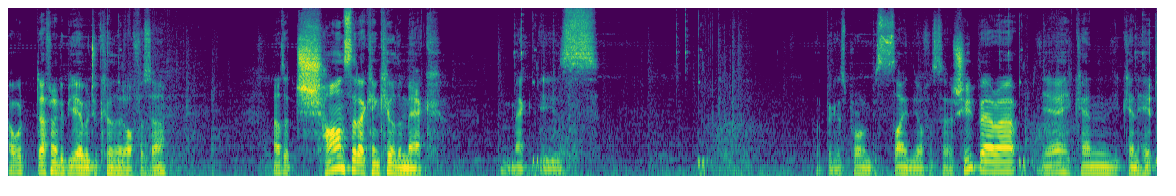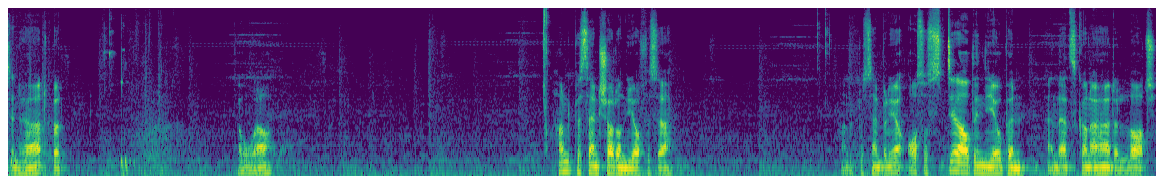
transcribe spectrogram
I would definitely be able to kill that officer. There's a chance that I can kill the mech. Mech is the biggest problem beside the officer. Shield bearer, yeah, he can he can hit and hurt, but oh well. 100% shot on the officer. 100%, but you're also still out in the open, and that's gonna hurt a lot.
